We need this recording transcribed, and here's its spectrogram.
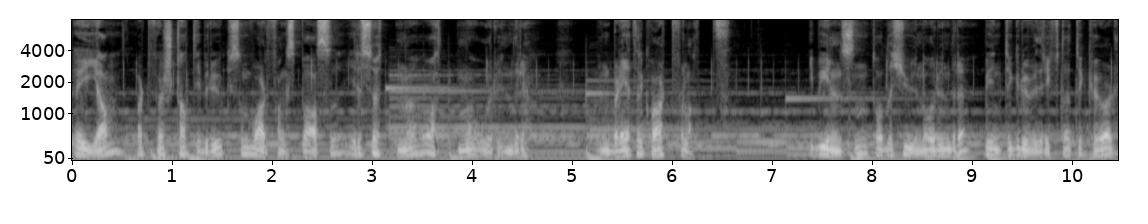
Øyene ble først tatt i bruk som hvalfangstbase i det 17. og 18. århundre, men ble etter hvert forlatt. I begynnelsen av det 20. århundre begynte gruvedrifta etter køl,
